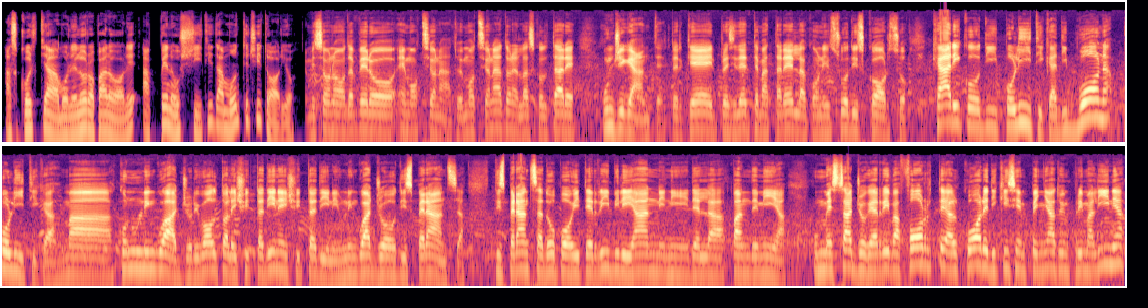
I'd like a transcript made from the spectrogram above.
Ascoltiamo le loro parole appena usciti da Montecitorio. Mi sono davvero emozionato, emozionato nell'ascoltare un gigante perché il Presidente Mattarella con il suo discorso carico di politica, di buona politica, ma con un linguaggio linguaggio rivolto alle cittadine e ai cittadini, un linguaggio di speranza, di speranza dopo i terribili anni della pandemia, un messaggio che arriva forte al cuore di chi si è impegnato in prima linea,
